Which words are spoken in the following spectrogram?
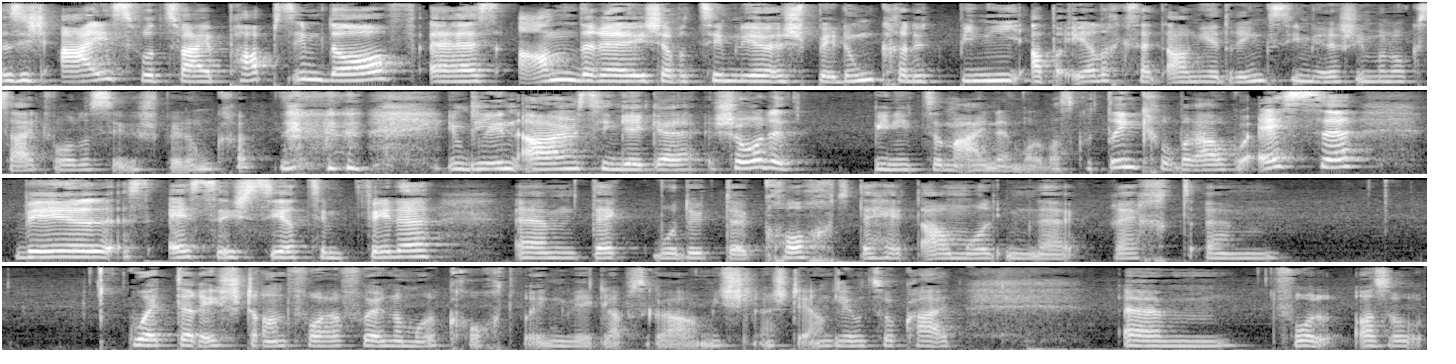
Das ist eins von zwei Pubs im Dorf. Äh, das andere ist aber ziemlich ein Spelunker. Dort bin ich aber ehrlich gesagt auch nie drin gewesen. Mir ist immer noch gesagt worden, es sei ein Spelunker. Im Glen Arms hingegen schon. Dort bin ich zum einen mal was trinken, aber auch essen, weil das Essen ist sehr zu empfehlen. Ähm, der, der dort kocht, der hat auch mal in einem recht ähm, guten Restaurant vorher früher noch mal gekocht, wo irgendwie, glaube sogar Michelin-Sternchen und so gehabt. Ähm, voll, also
